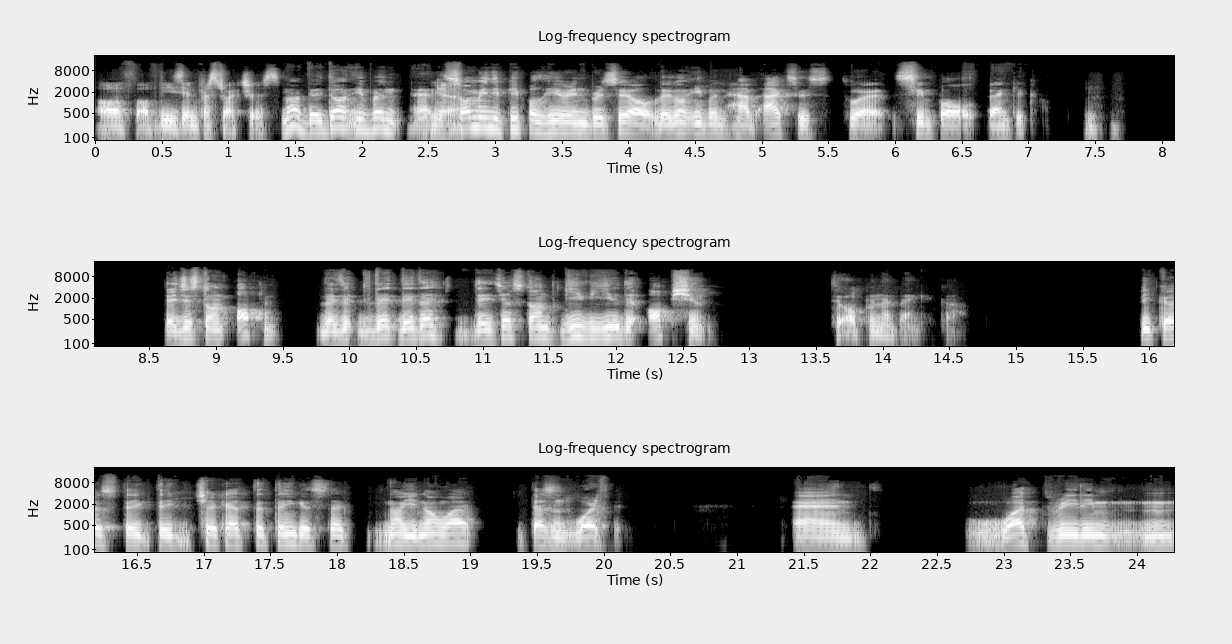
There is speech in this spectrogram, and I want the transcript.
of, of these infrastructures. No, they don't even. Uh, Yeah. So many people here in Brazil, they don't even have access to a simple bank account. Mhm. They just don't open. They, they, they, they just don't give you the option to open a bank account because they, they check out the thing. It's like, no, you know what? It doesn't worth it. And what really, mm,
